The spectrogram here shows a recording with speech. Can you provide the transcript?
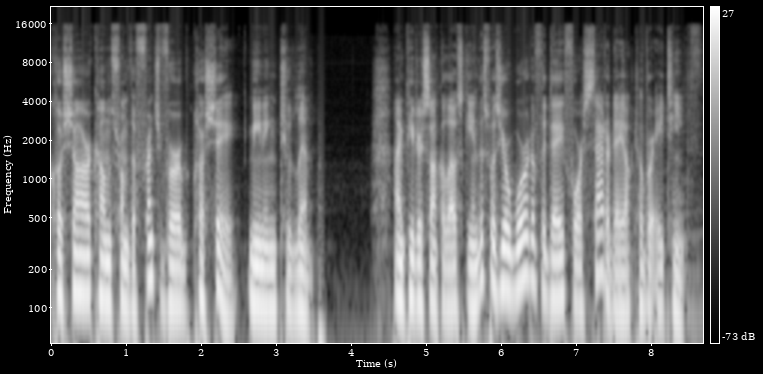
Clochard comes from the French verb clocher, meaning to limp. I'm Peter Sokolowski, and this was your word of the day for Saturday, October 18th.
